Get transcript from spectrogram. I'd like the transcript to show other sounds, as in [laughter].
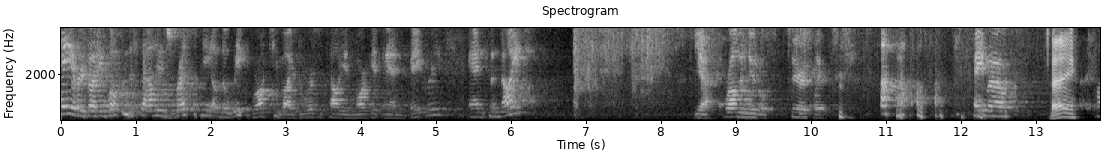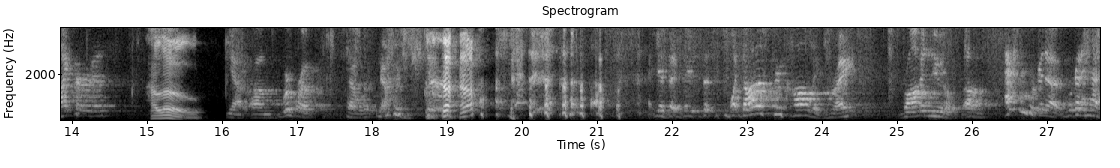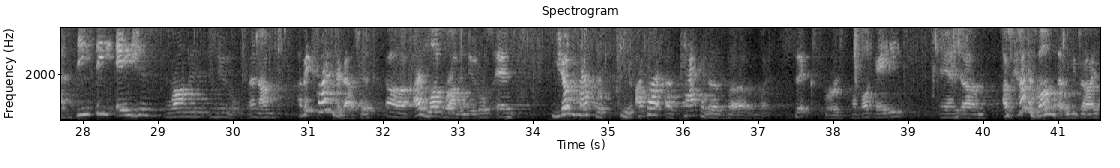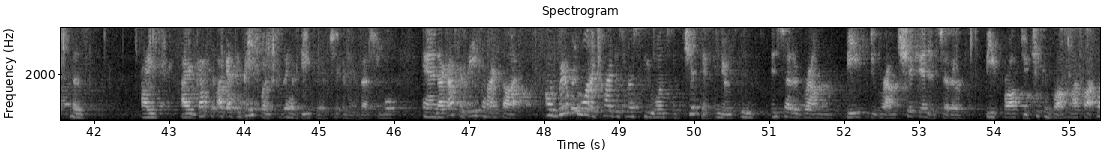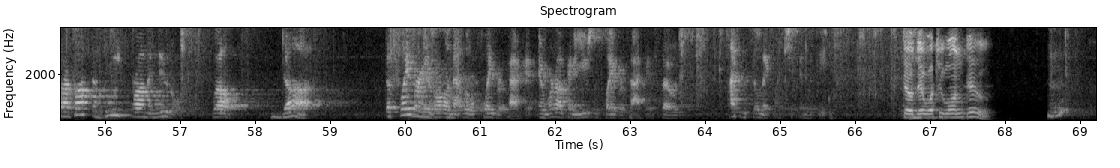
Hey, everybody, welcome to Sally's Recipe of the Week, brought to you by Doris Italian Market and Bakery. And tonight, yeah, ramen noodles, seriously. hey, Mo. Hey. Hi, Curtis. Hello. Yeah, um, we're broke, so no. I'm just [laughs] kidding. [laughs] yeah, the, the, the, what got us through college, right? Ramen noodles. Um, actually, we're gonna we're gonna have beefy Asian ramen noodles, and I'm I'm excited about this. Uh, I love ramen noodles, and you don't have to. You know, I got a packet of uh, what six for a buck eighty, and um, I was kind of bummed though, you guys, because I I got the, I got the beef ones because they have beef, they have chicken, they have vegetable, and I got the beef, and I thought I really want to try this recipe once with chicken. You know, instead of ground beef, do ground chicken. Instead of beef broth, do chicken broth. And I thought, but I bought the beef ramen noodles. Well, duh. The flavoring is all in that little flavor packet, and we're not going to use the flavor packet, so I can still make my chicken with these. Still do what you want to do. Hmm?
